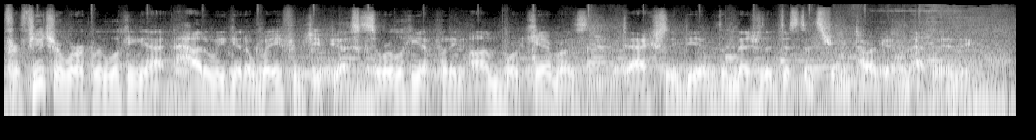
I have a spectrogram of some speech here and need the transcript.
For future work, we're looking at how do we get away from GPS. So we're looking at putting onboard cameras to actually be able to measure the distance from the target at landing.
